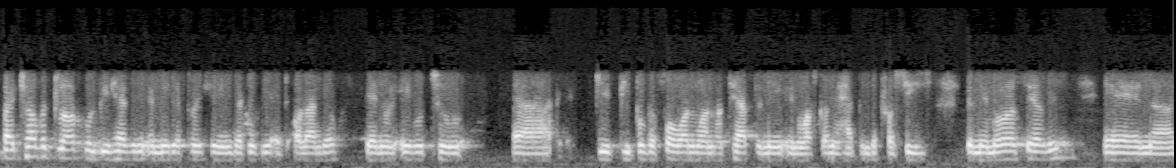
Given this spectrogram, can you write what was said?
by 12 o'clock, we'll be having a media briefing that will be at Orlando. Then we'll be able to uh, give people the 411 what's happening and what's going to happen, the proceeds, the memorial service, and uh,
